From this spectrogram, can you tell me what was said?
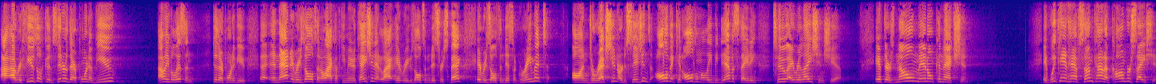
I, I refuse to consider their point of view. I don't even listen to their point of view. Uh, and that it results in a lack of communication, it, la- it results in disrespect, it results in disagreement on direction or decisions. All of it can ultimately be devastating to a relationship. If there's no mental connection, if we can't have some kind of conversation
